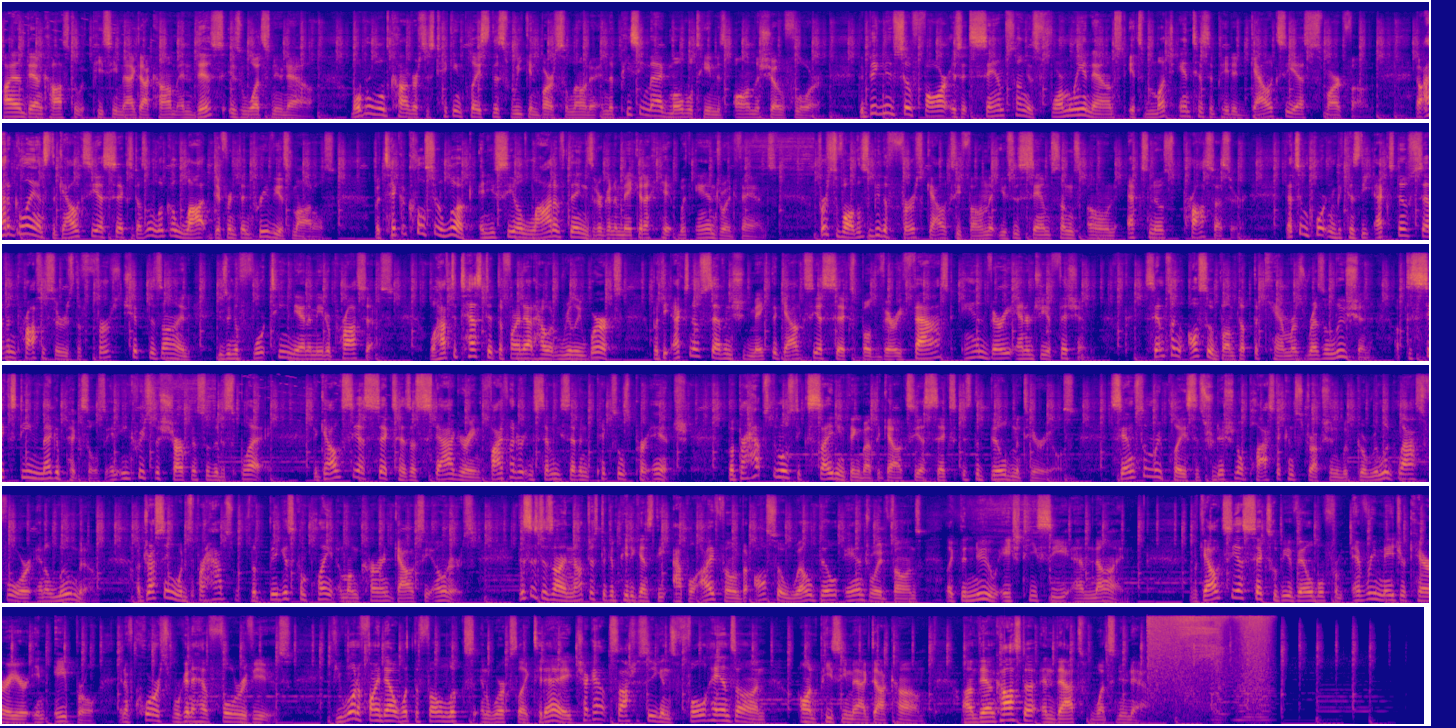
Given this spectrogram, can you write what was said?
Hi, I'm Dan Costa with PCMag.com, and this is What's New Now. Mobile World Congress is taking place this week in Barcelona, and the PCMag mobile team is on the show floor. The big news so far is that Samsung has formally announced its much anticipated Galaxy S smartphone. Now, at a glance, the Galaxy S6 doesn't look a lot different than previous models, but take a closer look and you see a lot of things that are going to make it a hit with Android fans. First of all, this will be the first Galaxy phone that uses Samsung's own Exynos processor. That's important because the Exynos 7 processor is the first chip designed using a 14 nanometer process. We'll have to test it to find out how it really works, but the Exynos 7 should make the Galaxy S6 both very fast and very energy efficient. Samsung also bumped up the camera's resolution up to 16 megapixels and increased the sharpness of the display. The Galaxy S6 has a staggering 577 pixels per inch, but perhaps the most exciting thing about the Galaxy S6 is the build materials. Samsung replaced its traditional plastic construction with Gorilla Glass 4 and aluminum, addressing what is perhaps the biggest complaint among current Galaxy owners. This is designed not just to compete against the Apple iPhone, but also well-built Android phones like the new HTC M9. The Galaxy S6 will be available from every major carrier in April, and of course, we're going to have full reviews. If you want to find out what the phone looks and works like today, check out Sasha Segan's full hands-on on PCMag.com. I'm Dan Costa, and that's What's New Now.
